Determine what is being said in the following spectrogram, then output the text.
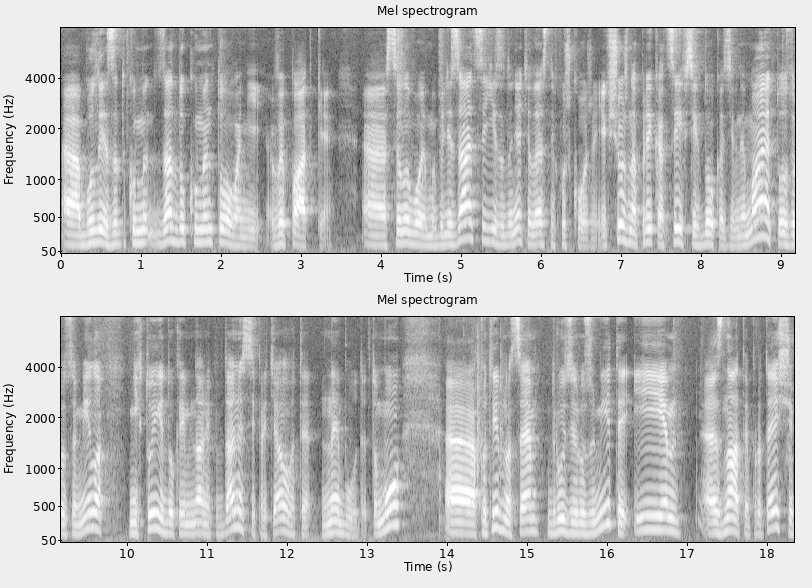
е, були задокумен- задокументовані випадки. Е, Силової мобілізації, завдання тілесних ушкоджень. Якщо ж, наприклад, цих всіх доказів немає, то зрозуміло, ніхто їх до кримінальної відповідальності притягувати не буде. Тому е, потрібно це, друзі, розуміти і е, знати про те, що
